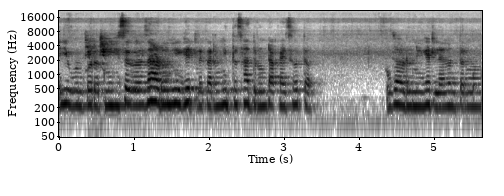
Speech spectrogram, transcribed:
येऊन परत मी हे सगळं झाडूनही घेतलं. कारण इथं सादरून टाकायचं होतं. झाडूनही घेतल्यानंतर मग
